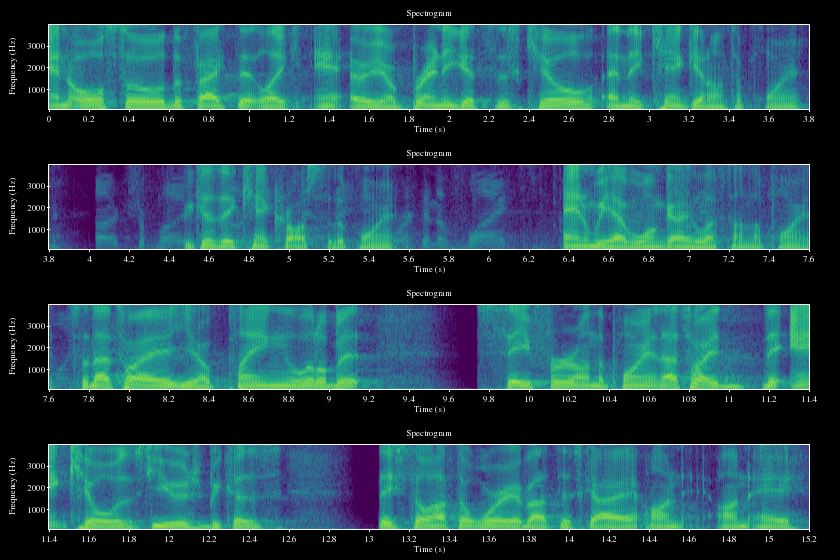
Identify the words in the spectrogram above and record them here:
And also the fact that like you know Brandy gets this kill and they can't get onto point because they can't cross to the point. And we have one guy left on the point. So that's why you know playing a little bit safer on the point. That's why the ant kill was huge because they still have to worry about this guy on on A.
